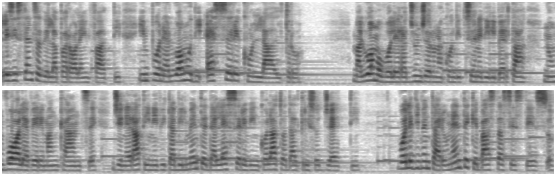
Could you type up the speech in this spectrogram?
L'esistenza della parola, infatti, impone all'uomo di essere con l'altro, ma l'uomo vuole raggiungere una condizione di libertà, non vuole avere mancanze, generate inevitabilmente dall'essere vincolato ad altri soggetti. Vuole diventare un ente che basta a se stesso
